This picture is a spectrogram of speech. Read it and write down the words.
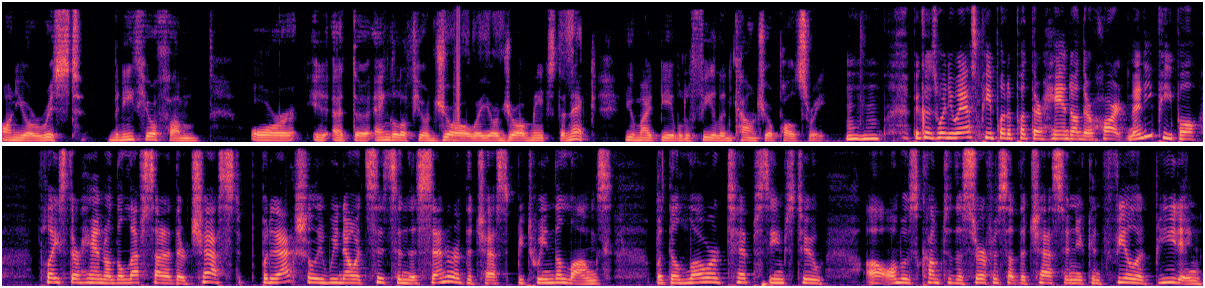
on your wrist beneath your thumb, or at the angle of your jaw where your jaw meets the neck, you might be able to feel and count your pulse rate. Mm-hmm. Because when you ask people to put their hand on their heart, many people place their hand on the left side of their chest, but it actually, we know it sits in the center of the chest between the lungs, but the lower tip seems to uh, almost come to the surface of the chest and you can feel it beating.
